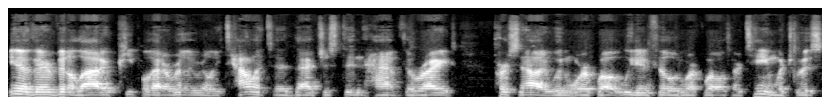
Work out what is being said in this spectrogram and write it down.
You know, there have been a lot of people that are really, really talented that just didn't have the right personality. Wouldn't work well. We didn't feel it would work well with our team, which was,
